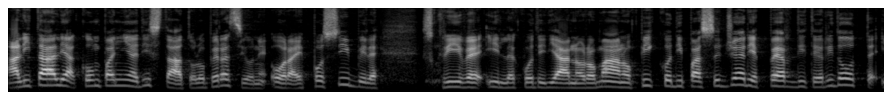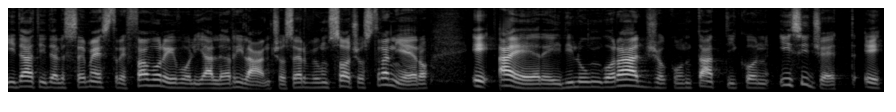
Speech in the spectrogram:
All'Italia, compagnia di Stato, l'operazione ora è possibile, scrive il quotidiano romano, picco di passeggeri e perdite ridotte, i dati del semestre favorevoli al rilancio, serve un socio straniero e aerei di lungo raggio, contatti con EasyJet e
